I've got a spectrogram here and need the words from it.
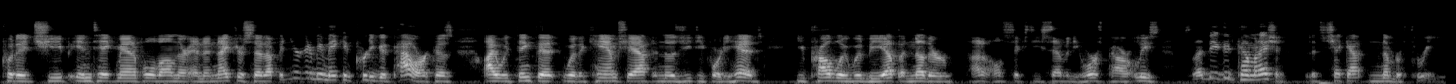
put a cheap intake manifold on there and a nitrous setup, and you're going to be making pretty good power because I would think that with a camshaft and those GT40 heads, you probably would be up another, I don't know, 60, 70 horsepower at least. So that'd be a good combination. Let's check out number three.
